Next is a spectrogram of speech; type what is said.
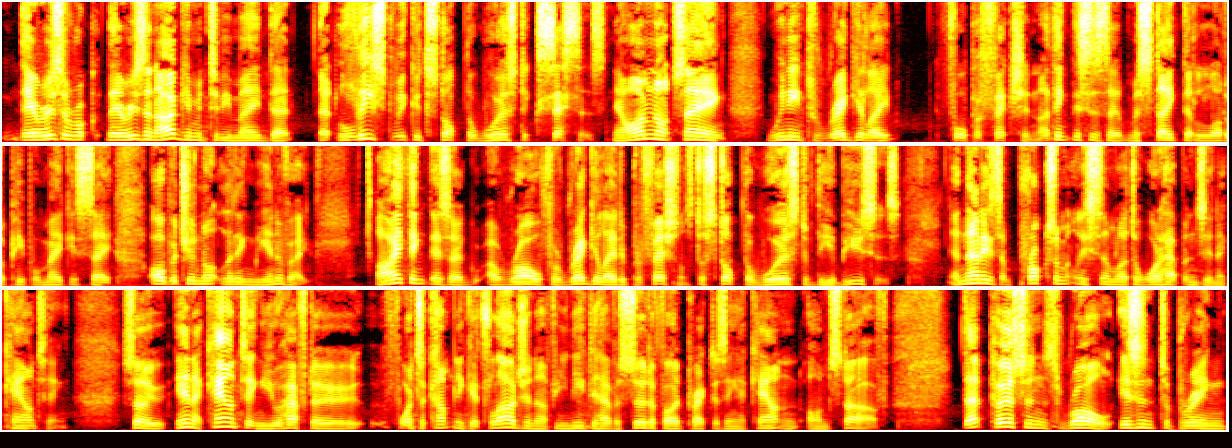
There is a there is an argument to be made that at least we could stop the worst excesses. Now, I'm not saying we need to regulate for perfection. I think this is a mistake that a lot of people make is say, "Oh, but you're not letting me innovate." I think there's a, a role for regulated professionals to stop the worst of the abuses. And that is approximately similar to what happens in accounting. So, in accounting, you have to, once a company gets large enough, you need to have a certified practicing accountant on staff. That person's role isn't to bring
